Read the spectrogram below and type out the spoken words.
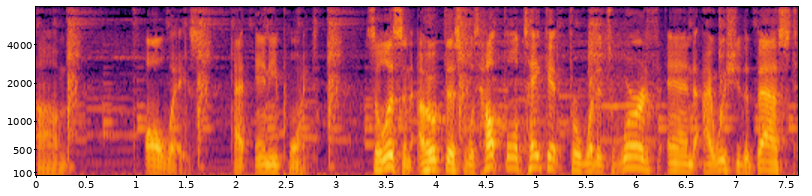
um, always, at any point. So, listen, I hope this was helpful. Take it for what it's worth, and I wish you the best.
